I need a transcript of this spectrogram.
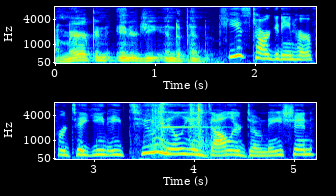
American energy independence. He is targeting her for taking a $2 million donation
